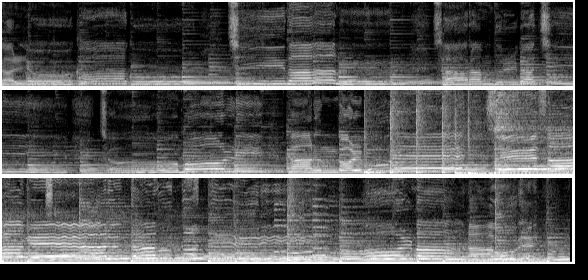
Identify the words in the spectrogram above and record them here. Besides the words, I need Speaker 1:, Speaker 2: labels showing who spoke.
Speaker 1: 달려가고 지나는 사람들 같이 저 멀리 가는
